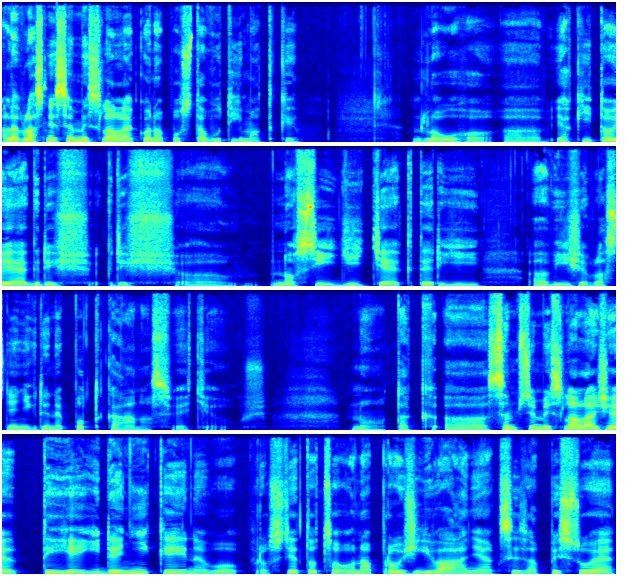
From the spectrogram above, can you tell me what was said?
Ale vlastně jsem myslela jako na postavu té matky dlouho. Jaký to je, když, když eh, nosí dítě, který eh, ví, že vlastně nikdy nepotká na světě už. No, tak uh, jsem si myslela, že ty její deníky nebo prostě to, co ona prožívá, nějak si zapisuje,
